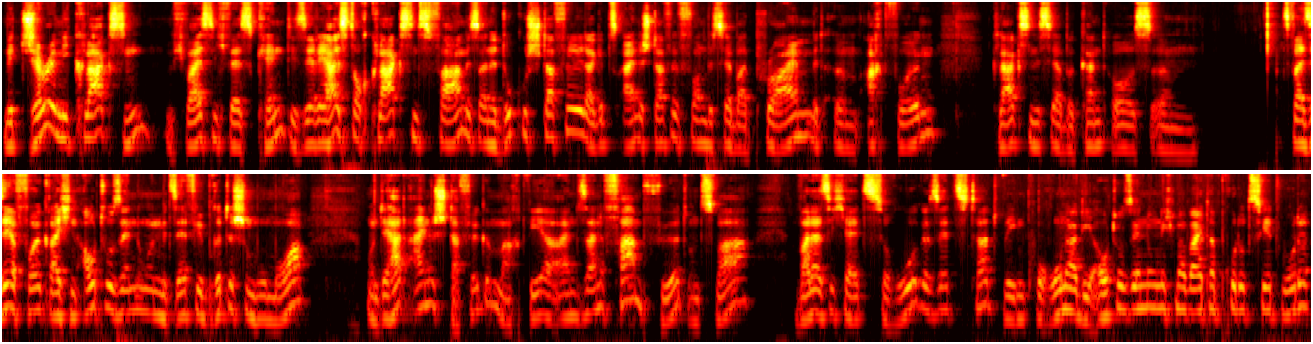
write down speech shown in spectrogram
mit Jeremy Clarkson. Ich weiß nicht, wer es kennt. Die Serie heißt auch Clarksons Farm, ist eine Doku-Staffel. Da gibt es eine Staffel von bisher bei Prime mit ähm, acht Folgen. Clarkson ist ja bekannt aus ähm, zwei sehr erfolgreichen Autosendungen mit sehr viel britischem Humor. Und der hat eine Staffel gemacht, wie er eine, seine Farm führt. Und zwar, weil er sich ja jetzt zur Ruhe gesetzt hat, wegen Corona die Autosendung nicht mehr weiter produziert wurde,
